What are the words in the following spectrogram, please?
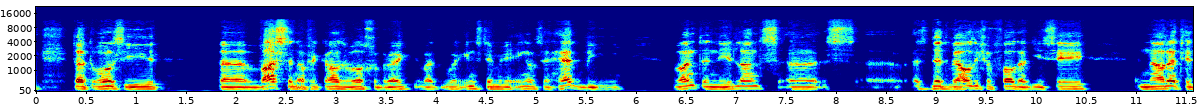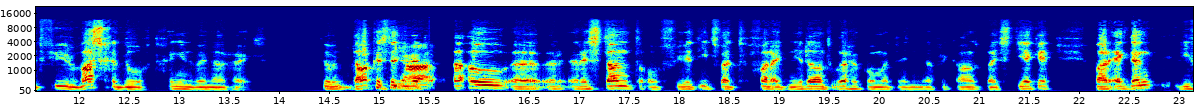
dat ons hier uh was in Afrikaans wil gebruik wat ooreenstem met die Engelse had been want in Nederlands uh is, uh, is dit wel die geval dat jy sê nadat het vuur was gedoog, gingen we naar huis. So dalk is dit ja. 'n ou uh, restant of jy weet iets wat vanuit Nederland oorgekom het en Afrikaans bly steek het, maar ek dink die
